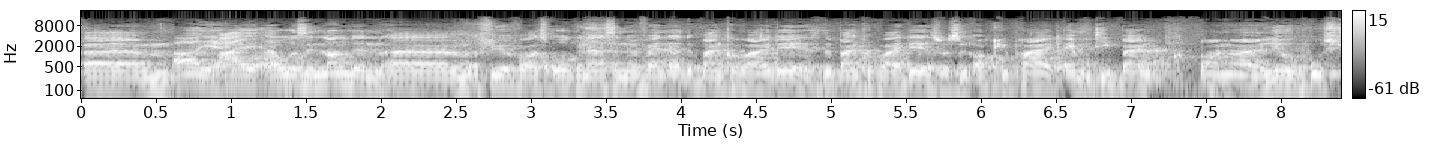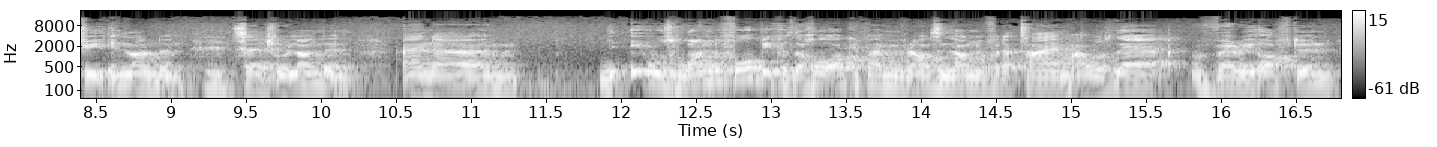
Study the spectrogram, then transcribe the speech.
Um, Oh, yeah. I, I was in London. Um, a few of us organised an event at the Bank of Ideas. The Bank of Ideas was an occupied, empty bank on uh, Liverpool Street in London, Hmm. central London, and. Um, it was wonderful because the whole Occupy movement. I was in London for that time. I was there very often.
